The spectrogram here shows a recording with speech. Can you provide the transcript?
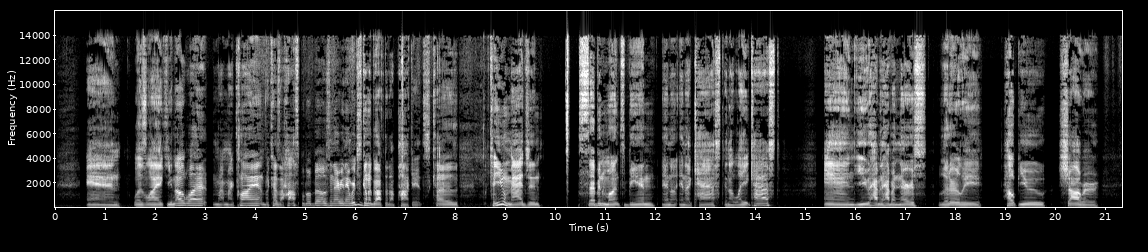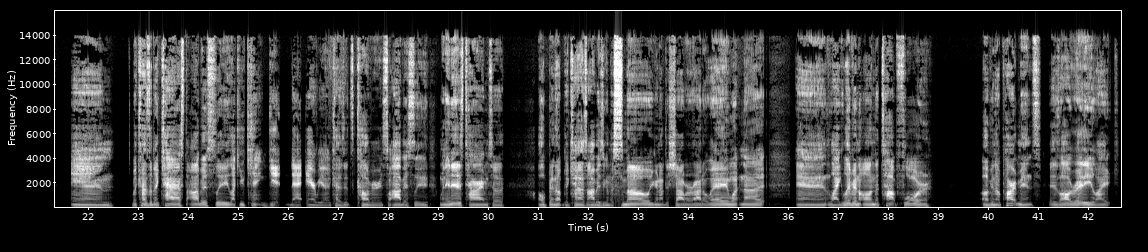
and was like, you know what, my, my client, because of hospital bills and everything, we're just gonna go after the pockets. Cause can you imagine seven months being in a in a cast in a late cast and you having to have a nurse literally help you shower and because of the cast obviously like you can't get that area because it's covered so obviously when it is time to open up the cast obviously gonna smell you're gonna have to shower right away and whatnot and like living on the top floor of an apartment is already like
